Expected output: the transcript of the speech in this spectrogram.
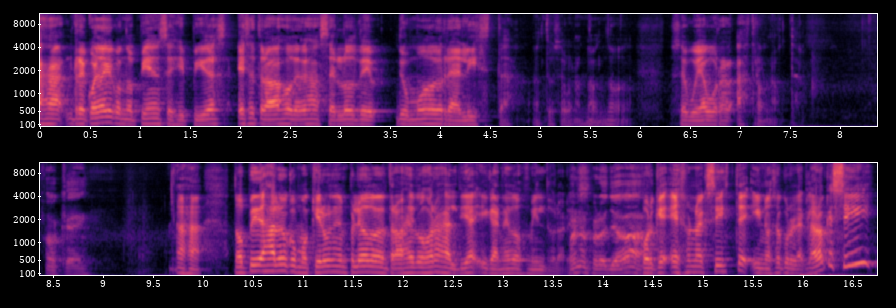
Ajá. Recuerda que cuando pienses y pidas ese trabajo debes hacerlo de, de un modo realista. Entonces, bueno, no, no. Entonces voy a borrar astronauta. Ok. Ajá. No pidas algo como quiero un empleo donde trabaje dos horas al día y gane dos mil dólares. Bueno, pero ya va. Porque eso no existe y no se ocurrirá. Claro que sí.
